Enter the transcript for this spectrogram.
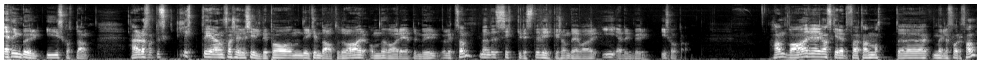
Edinburgh i Skottland. Her er det faktisk litt grann forskjellige kilder på hvilken dato det var, om det var Edinburgh og litt sånn, men det sikreste virker som det var i Edinburgh i Skottland. Han var ganske redd for at han måtte melde forfall,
